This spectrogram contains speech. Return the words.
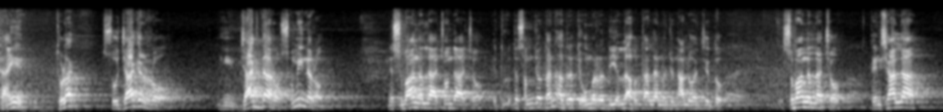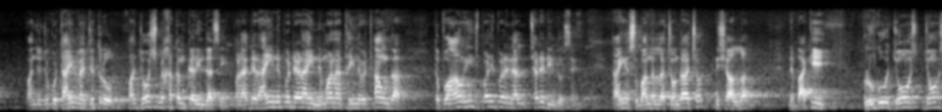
त ऐं थोरा सोजागर रहो हीअं जागदा रहो सुम्ही न रहो ने सुभान अल्लाह चवंदा अचो एतिरो त सम्झो था न, हज़रत उमर रदी अलाह तालो जो नालो अचे थो सुभान अल्लाह चओ त इनशा पंहिंजो जेको टाइम आहे जेतिरो पाण जोश में ख़तमु करींदासीं पर अगरि आई न पटियाड़ा ई निमाणा ठही न वेठा हूंदा, त पोइ आउं ईअं पढ़ी पढ़ी न छॾे ॾींदुसि त ईअं सुभान अल्लाह चवंदा अचो इनशा ने बाक़ी रुगो, जोश जोश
